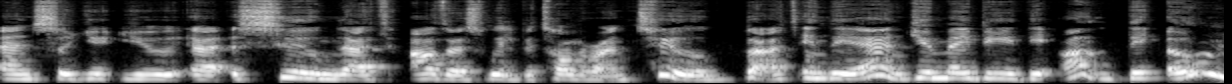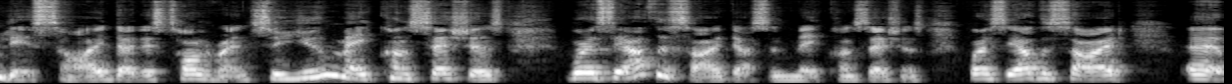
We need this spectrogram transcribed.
And so you, you uh, assume that others will be tolerant too. But in the end, you may be the, uh, the only side that is tolerant. So you make concessions, whereas the other side doesn't make concessions. Whereas the other side, uh,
